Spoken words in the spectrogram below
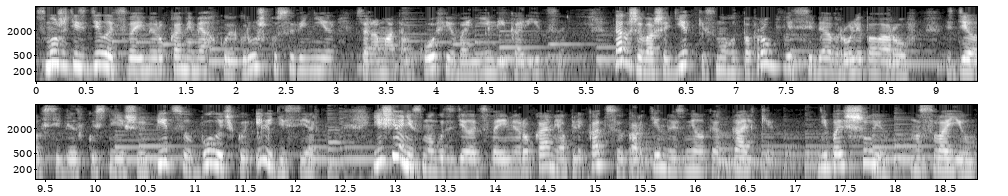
Сможете сделать своими руками мягкую игрушку-сувенир с ароматом кофе, ванили и корицы. Также ваши детки смогут попробовать себя в роли поваров, сделав себе вкуснейшую пиццу, булочку или десерт. Еще они смогут сделать своими руками аппликацию картину из мелкой гальки, небольшую, но свою.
